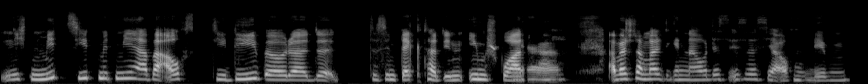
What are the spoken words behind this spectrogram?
nicht mitzieht mit mir, aber auch die Liebe oder de, das entdeckt hat in, im Sport. Ja, aber schau mal, genau das ist es ja auch im Leben.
